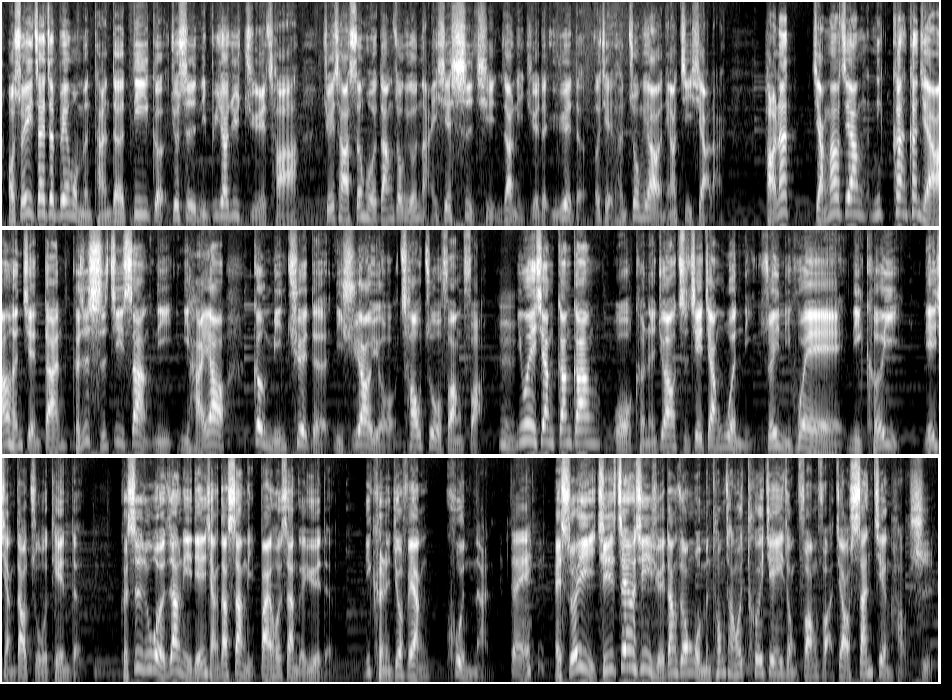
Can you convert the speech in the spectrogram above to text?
好，所以在这边我们谈的第一个就是你必须要去觉察。觉察生活当中有哪一些事情让你觉得愉悦的，而且很重要，你要记下来。好，那讲到这样，你看看起来好像很简单，可是实际上你你还要更明确的，你需要有操作方法。嗯，因为像刚刚我可能就要直接这样问你，所以你会你可以联想到昨天的，可是如果让你联想到上礼拜或上个月的，你可能就非常困难。对，哎，所以其实这样心理学当中，我们通常会推荐一种方法，叫三件好事。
